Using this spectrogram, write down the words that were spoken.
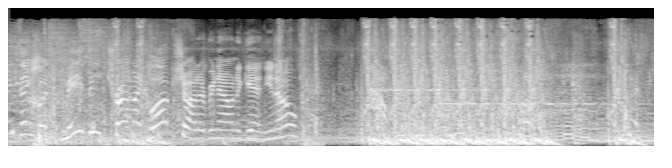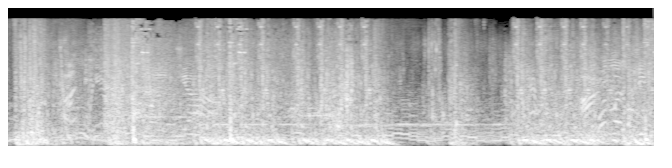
Anything, but maybe try my glob shot every now and again, you know? I'm here for my job. One less G3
